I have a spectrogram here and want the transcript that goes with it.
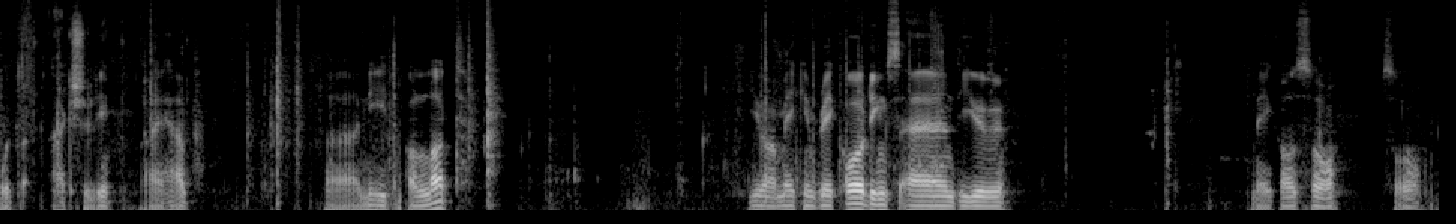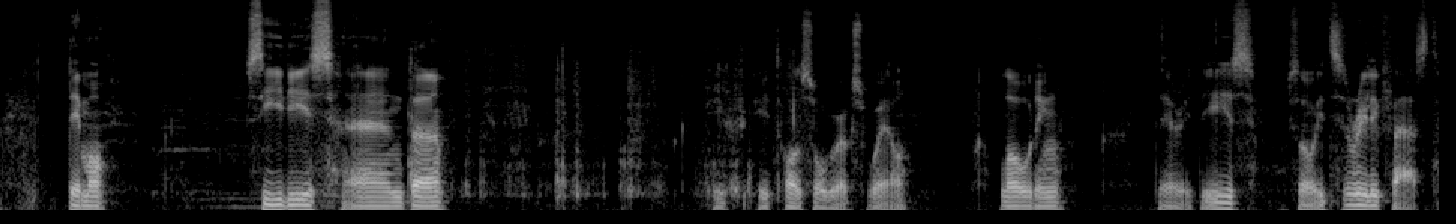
What actually I have uh, need a lot. You are making recordings and you make also so demo CDs and uh, if it also works well loading there it is. So it's really fast.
